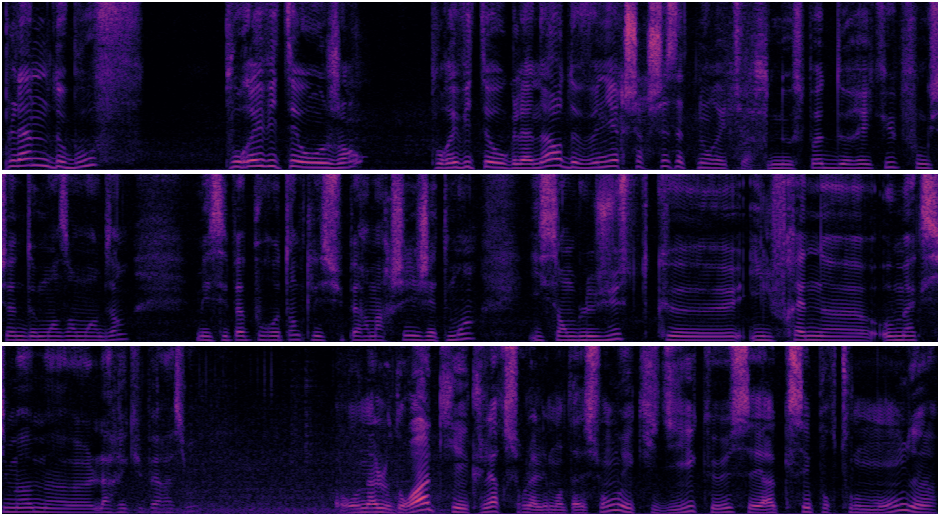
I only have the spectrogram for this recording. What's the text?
pleines de bouffe pour éviter aux gens pour éviter aux glaneurs de venir chercher cette nourriture. Nos spots de récup fonctionnent de moins en moins bien, mais c'est pas pour autant que les supermarchés jettent moins. Il semble juste qu'ils freinent euh, au maximum euh, la récupération. On a le droit qui est clair sur l'alimentation et qui dit que c'est accès pour tout le monde,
